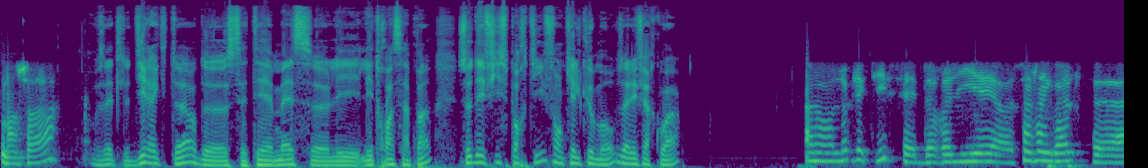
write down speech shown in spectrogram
Bonsoir. Vous êtes le directeur de cet EMS Les, Les Trois Sapins. Ce défi sportif, en quelques mots, vous allez faire quoi? Alors l'objectif, c'est de relier euh, Saint-Gingolf euh,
